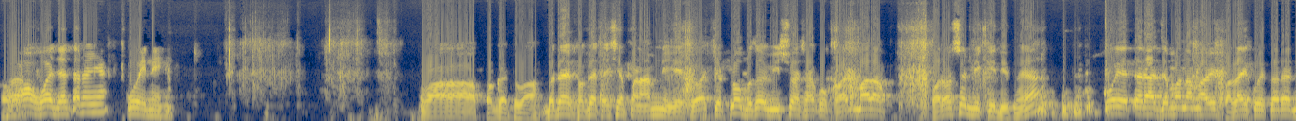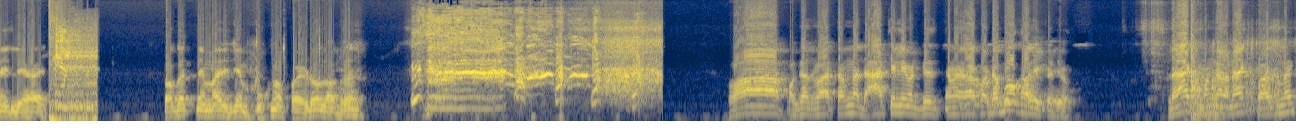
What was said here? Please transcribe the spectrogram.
વાહ હોવા જતા ને અહીંયા. કોઈ નહીં. વાહ ભગત વાહ. બધાય ભગત હશે પણ આમની એ જોવા કેટલો બધો વિશ્વાસ આખો ઘર મારા ભરોસે મૂકી દીધું હે? કોઈ અત્યારે આ જમાનામાં આવી ભલાઈ કોઈ કરે નહીં લે હાય. ભગત ને મારી જેમ ભૂખનો પૈડો લાગે. વાહ, ભગત, વાહ, તમને દાંતી લેવન તમે આખો ડબ્બો ખાલી કર્યો. નાખ, મંગાવ, નાખ પાસ નાખ.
